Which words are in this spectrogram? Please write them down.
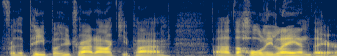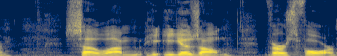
for the people who try to occupy uh, the Holy Land there. So um, he, he goes on, verse 4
